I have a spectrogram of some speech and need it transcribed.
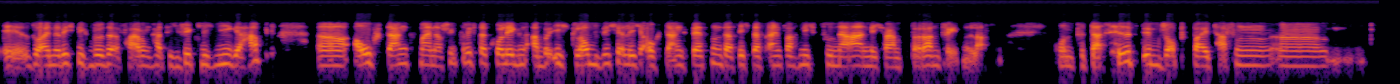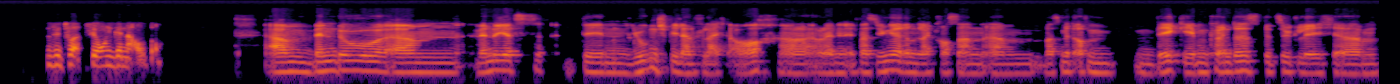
Äh, so eine richtig böse Erfahrung hatte ich wirklich nie gehabt. Äh, auch dank meiner Schiedsrichterkollegen, aber ich glaube sicherlich auch dank dessen, dass ich das einfach nicht zu nah an mich herantreten lassen. Und das hilft im Job bei taffen Situation genauso. Ähm, wenn du, ähm, wenn du jetzt den Jugendspielern vielleicht auch äh, oder den etwas jüngeren Lacrossern ähm, was mit auf den Weg geben könntest bezüglich ähm,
